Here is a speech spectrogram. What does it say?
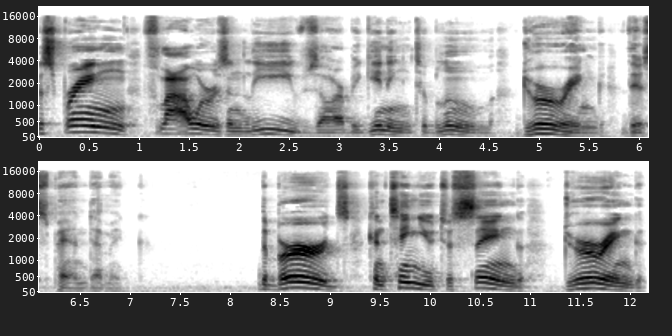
The spring flowers and leaves are beginning to bloom during this pandemic. The birds continue to sing during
